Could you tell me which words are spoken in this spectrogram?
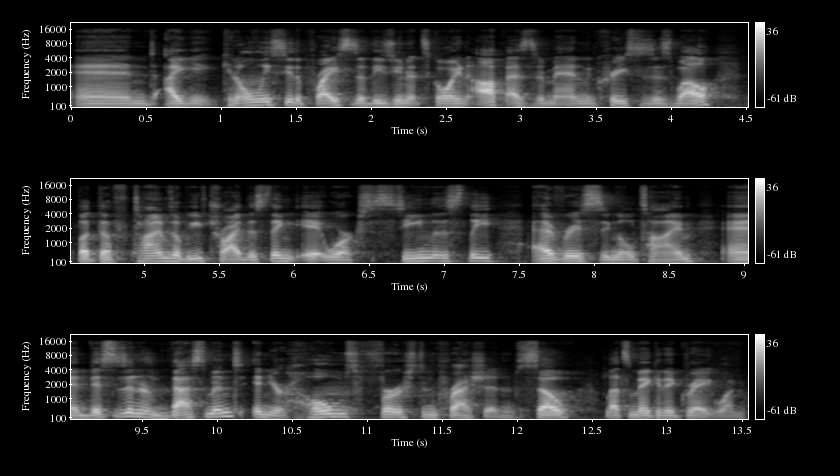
and I can only see the prices of these units going up as demand increases as well. But the times that we've tried this thing, it works seamlessly every single time. And this is an investment in your home's first impression. So let's make it a great one.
